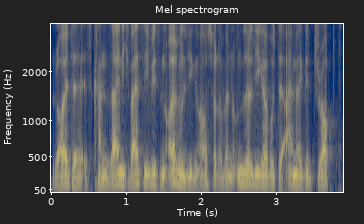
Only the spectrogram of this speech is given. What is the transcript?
Leute, es kann sein, ich weiß nicht, wie es in euren Ligen ausschaut, aber in unserer Liga wurde er einmal gedroppt.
